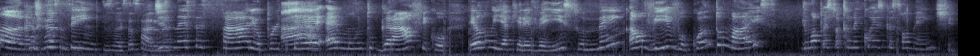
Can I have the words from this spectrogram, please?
Mano, tipo assim, Desnecessário, né? desnecessário, porque Ah. é muito gráfico. Eu não ia querer ver isso nem ao vivo, quanto mais de uma pessoa que eu nem conheço pessoalmente.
